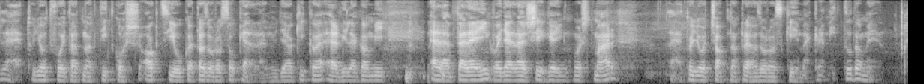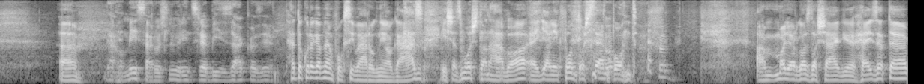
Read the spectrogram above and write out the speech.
lehet, hogy ott folytatnak titkos akciókat az oroszok ellen, ugye, akik elvileg a mi ellenfeleink, vagy ellenségeink most már, lehet, hogy ott csapnak le az orosz kémekre, mit tudom én. De ha Mészáros Lőrincre bízzák azért. Hát akkor legalább nem fog szivárogni a gáz, és ez mostanában egy elég fontos szempont. A magyar gazdaság helyzete,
